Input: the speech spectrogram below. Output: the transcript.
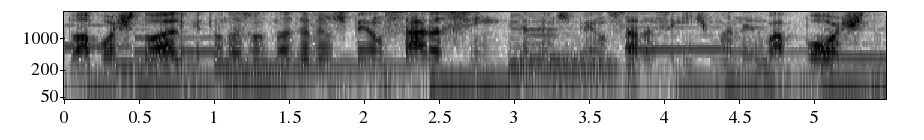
Do apostólico, então nós, nós devemos pensar assim, devemos pensar da seguinte maneira: o apóstolo.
